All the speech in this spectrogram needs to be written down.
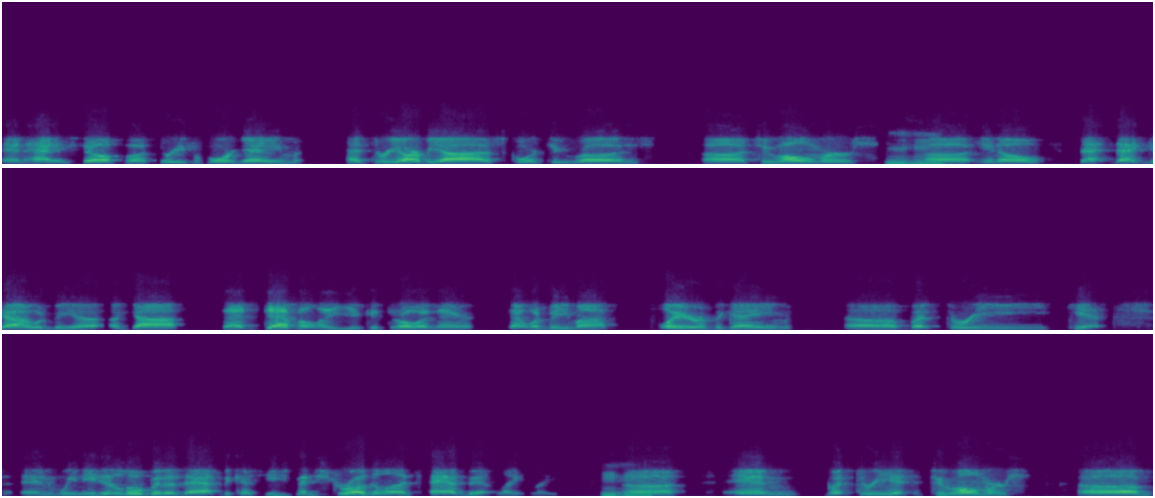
and had himself a three for four game. Had three RBIs, scored two runs, uh, two homers. Mm-hmm. Uh, you know that that guy would be a, a guy that definitely you could throw in there. That would be my player of the game. Uh, but three hits, and we needed a little bit of that because he's been struggling a tad bit lately. Mm-hmm. Uh, and but three hits, two homers. Um,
